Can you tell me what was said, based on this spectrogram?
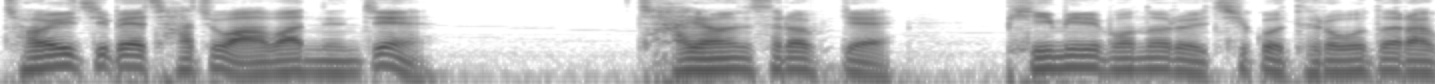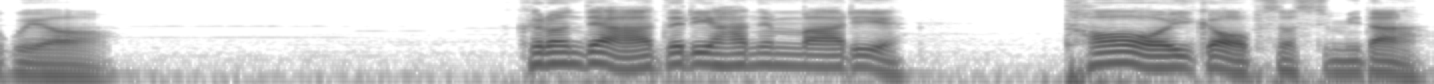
저희 집에 자주 와왔는지 자연스럽게 비밀번호를 치고 들어오더라고요. 그런데 아들이 하는 말이 더 어이가 없었습니다.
